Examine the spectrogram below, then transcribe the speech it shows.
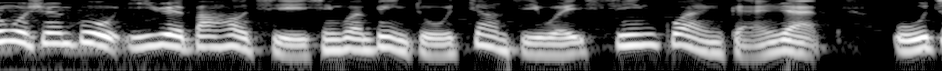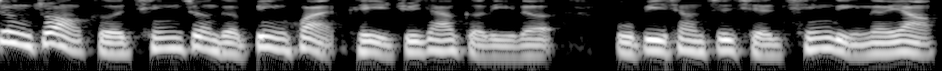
中国宣布，一月八号起，新冠病毒降级为新冠感染，无症状和轻症的病患可以居家隔离了，不必像之前清零那样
